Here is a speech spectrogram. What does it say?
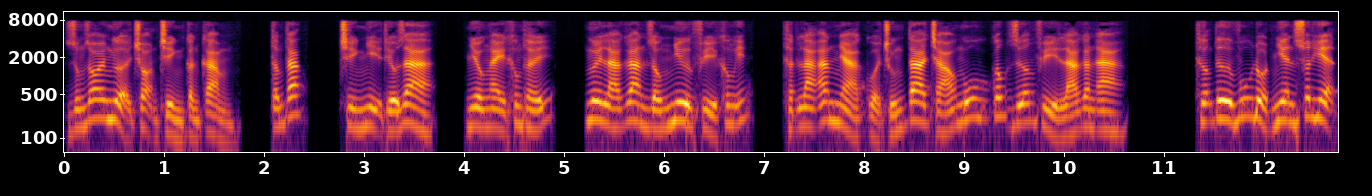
dùng roi ngựa chọn trình cần cảm, tấm tắc, trình nhị thiếu ra, nhiều ngày không thấy, ngươi lá gan giống như phì không ít, thật là ăn nhà của chúng ta cháo ngũ cốc dưỡng phì lá gan A. Thượng tư vũ đột nhiên xuất hiện,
